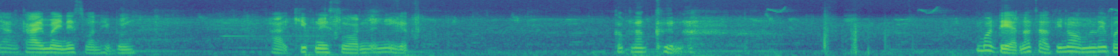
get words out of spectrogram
ย่างทายใหม่ในสวนให้เบิ่งถ่ายคลิปในสวนอันนี้ก็ กำลังขึ้นอะบ่แดดนะจากพี่น้องมันเลยบ่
